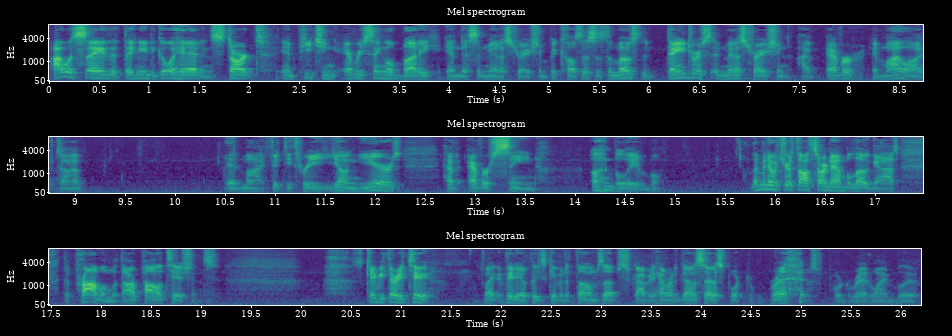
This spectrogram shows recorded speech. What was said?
I would say that they need to go ahead and start impeaching every single buddy in this administration because this is the most dangerous administration I've ever in my lifetime, in my 53 young years, have ever seen. Unbelievable. Let me know what your thoughts are down below, guys. The problem with our politicians. It's KB32. If you like the video, please give it a thumbs up. Subscribe if you haven't done so. Support the red, support the red, white, and blue.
